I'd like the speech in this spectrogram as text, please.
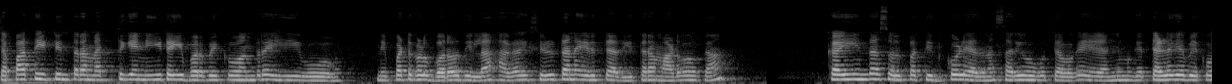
ಚಪಾತಿ ಹಿಟ್ಟಿನ ಥರ ಮೆತ್ತಗೆ ನೀಟಾಗಿ ಬರಬೇಕು ಅಂದರೆ ಈ ನಿಪ್ಪಟ್ಟುಗಳು ಬರೋದಿಲ್ಲ. ಹಾಗಾಗಿ ಸಿಳ್ತಾನೆ ಇರುತ್ತೆ ಅದು ಈ ಥರ ಮಾಡುವಾಗ. ಕೈಯಿಂದ ಸ್ವಲ್ಪ ತಿದ್ಕೊಳ್ಳಿ, ಅದನ್ನು ಸರಿ ಹೋಗುತ್ತೆ ಅವಾಗ. ನಿಮಗೆ ತೆಳ್ಳಗೆ ಬೇಕೋ,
